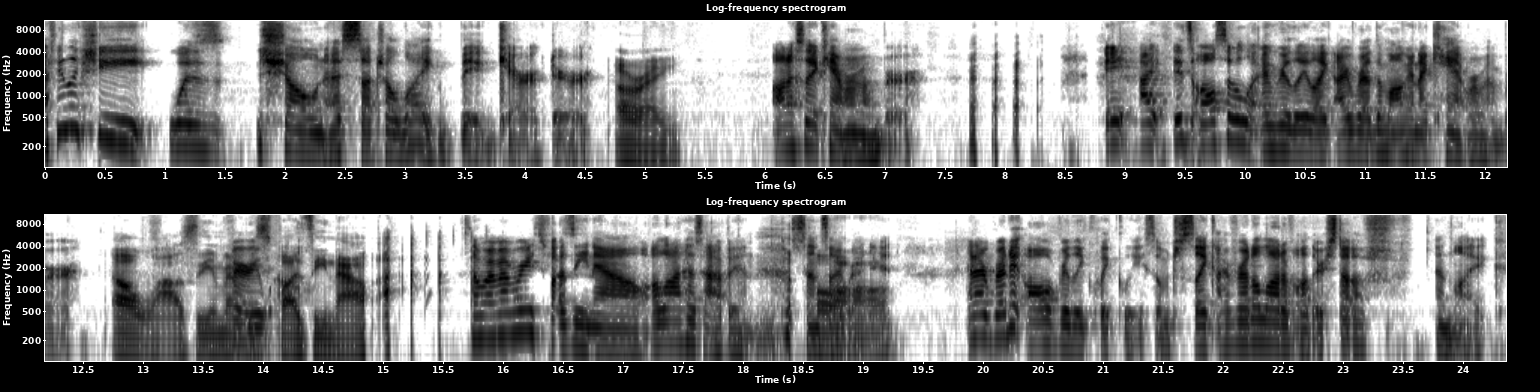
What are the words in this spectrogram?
I feel like she was shown as such a like big character. All right. Honestly, I can't remember. it I it's also like I really like I read the manga and I can't remember. Oh wow! So your memory's well. fuzzy now. So my memory's fuzzy now. A lot has happened since I read it. And I read it all really quickly. So I'm just like I've read a lot of other stuff and like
